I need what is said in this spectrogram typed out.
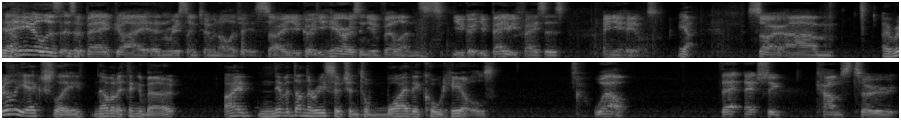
Yeah. A heel is, is a bad guy in wrestling terminology. So you've got your heroes and your villains. You've got your baby faces and your heels. yeah. So, um, I really actually, now that I think about it, I've never done the research into why they're called heels. well, that actually comes to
